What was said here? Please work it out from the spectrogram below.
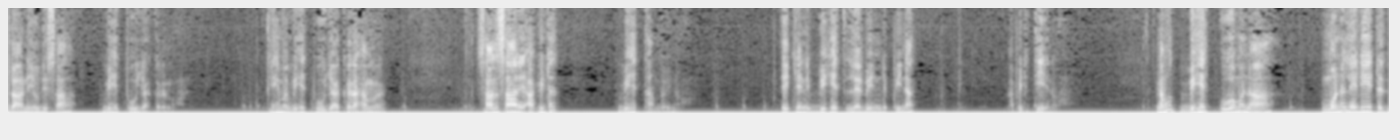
දානීය උදෙසා බෙහෙත් පූජා කරනවා. එහෙම බෙහෙත් පූජා කරාම සංසාරේ අපිට බෙහෙත් හම්බ වෙනවා. ඒ කියන්නේ බෙහෙත් ලැබෙන්න පිනක් අපිට තියෙනවා. නමුත් බෙහෙත් උවමනා මොන ලෙඩේටද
